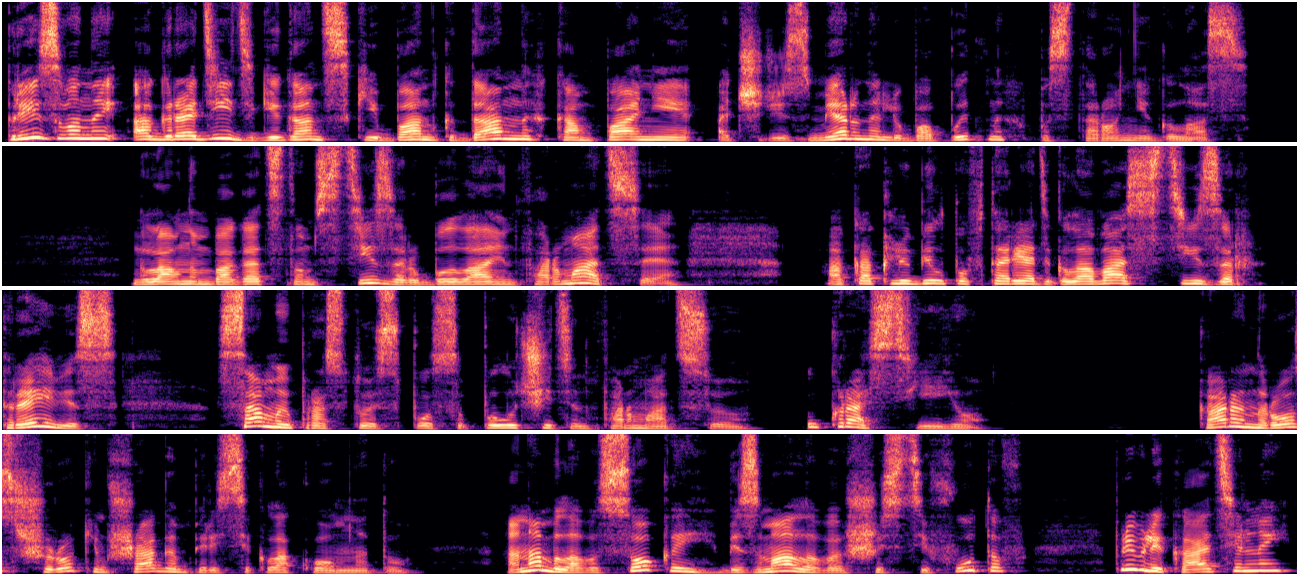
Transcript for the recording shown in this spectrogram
призванной оградить гигантский банк данных компании от чрезмерно любопытных посторонних глаз. Главным богатством Стизер была информация, а как любил повторять глава Стизер Трэвис, самый простой способ получить информацию — украсть ее. Карен Росс широким шагом пересекла комнату. Она была высокой, без малого шести футов, привлекательной,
